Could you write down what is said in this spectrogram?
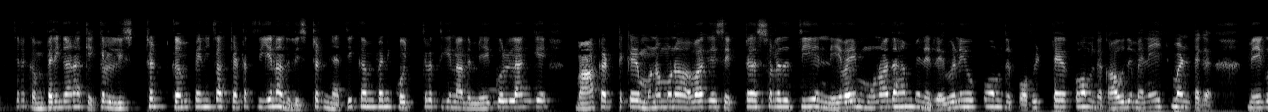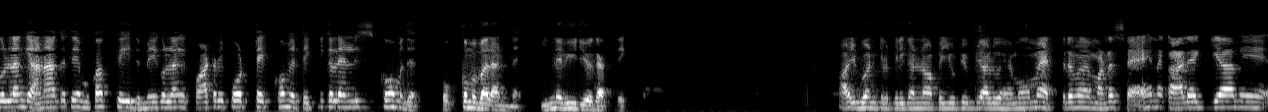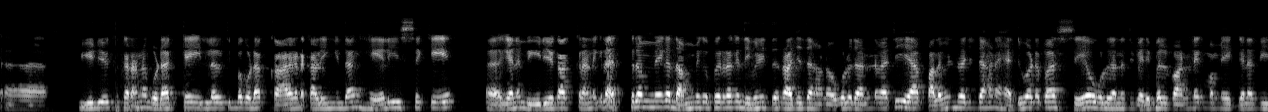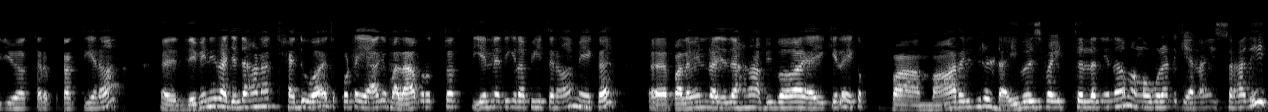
මෙච්චර කම්පැනි ගණක් එක listed company එකක් යට තියෙනවද? ලිස්ටඩ් නැති කම්පැනි කොච්චර තියෙනවද? මේගොල්ලන්ගේ මාකට් එකේ මොන මොන වගේ සෙක්ටර්ස් වලද තියෙන්නේ? ඒවයින් මොනවද හම්බෙන්නේ? රෙවෙනියු කොහොමද? ප්‍රොෆිට් එක කොහොමද? කවුද මැනේජ්මන්ට් එක? මේගොල්ලන්ගේ අනාගතය මොකක් වෙයිද? මේගොල්ලන්ගේ ක්වාටර් රිපෝට් එක කොහොමද? ටෙක්නිකල් ඇනලිසිස් කොහොමද? ඔක්කොම බලන්න. ඉන්න වීඩියෝ එකත් එක්ක. ආයිබෝන් කියලා පිළිගන්නවා අපේ YouTube යාළුවෝ හැමෝම. ඇත්තටම මට සෑහෙන කාලයක් ගියා මේ වීඩියෝ එක කරන්න ගොඩක් අය ඉල්ලලා තිබ්බ ගොඩක් කාලයකට කලින් ඉඳන් හේලිස් එකේ ගැන වීඩියෝ එකක් කරන්න කියලා ඇත්තටම මේක ධම්මික පෙරරගේ දෙවෙනි රජදහන. ඔයගොල්ලෝ දන්නවා ඇති එයා පළවෙනි රජදහන හැදුවට පස්සේ ඔයගොල්ලෝ දන්න ඇති වෙරිබල් 1 එක මම මේක ගැන වීඩියෝ එකක් කරපු එකක් තියෙනවා. දෙවෙනි රජදහනක් හැදුවා. එතකොට එයාගේ බලාපොරොත්තුවක් තියෙන්නේ නැති කියලා අපි හිතනවා. මේක පළවෙනි රජදහන අභිභවයයි කියලා ඒක මාර විදිහට ඩයිවර්සිෆයිඩ් කරලා තියෙනවා. මම ඔයගොල්ලන්ට කියන්නම් ඉස්සරහදී.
